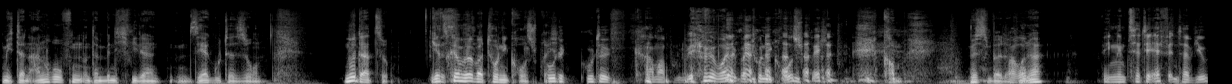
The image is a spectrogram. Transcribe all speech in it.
mich dann anrufen und dann bin ich wieder ein sehr guter Sohn. Nur dazu. Jetzt können wir über Toni Kroos sprechen. Gute, gute Karma-Punkte. Wir, wollen über Toni Groß sprechen. Komm, müssen wir doch, Warum? oder? Wegen dem ZDF-Interview.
